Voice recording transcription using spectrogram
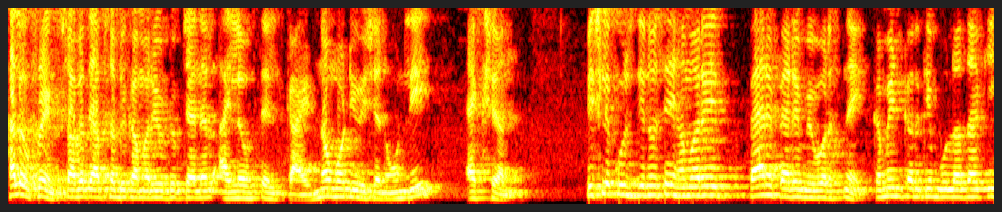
हेलो फ्रेंड्स स्वागत है आप सभी का हमारे YouTube channel I love sales guide no motivation only action पिछले कुछ दिनों से हमारे प्यारे प्यारे व्यूवर्स ने कमेंट करके बोला था कि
